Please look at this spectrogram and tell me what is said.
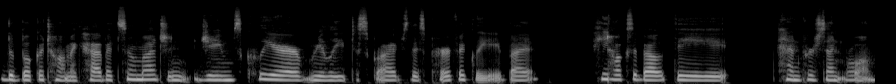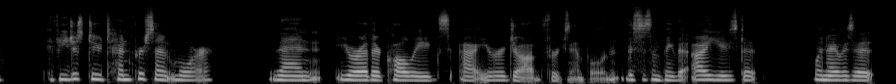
the book Atomic Habits so much. And James Clear really describes this perfectly, but he talks about the 10% rule. If you just do 10% more than your other colleagues at your job, for example. And this is something that I used at, when I was at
